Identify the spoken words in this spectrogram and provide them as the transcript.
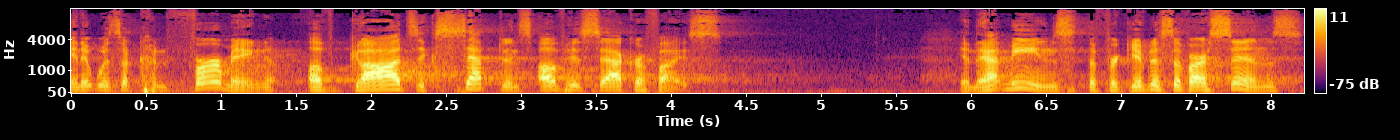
and it was a confirming of God's acceptance of his sacrifice. And that means the forgiveness of our sins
